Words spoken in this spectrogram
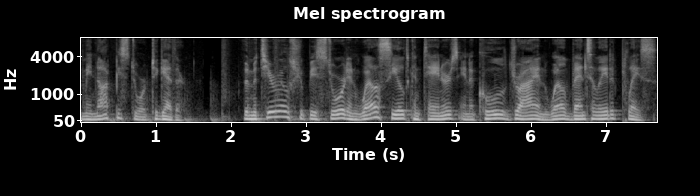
may not be stored together. The material should be stored in well-sealed containers in a cool, dry and well-ventilated place.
